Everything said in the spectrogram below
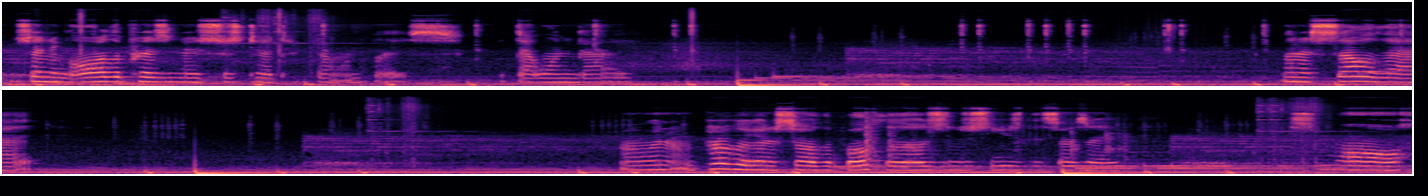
I'm sending all the prisoners just to attack that one place. With that one guy. I'm gonna sell that. I'm probably gonna sell the both of those and just use this as a small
